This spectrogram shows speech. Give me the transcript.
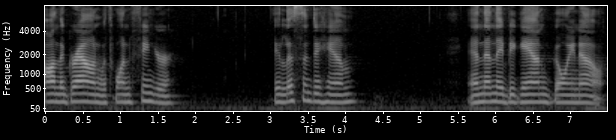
on the ground with one finger. They listened to him, and then they began going out.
